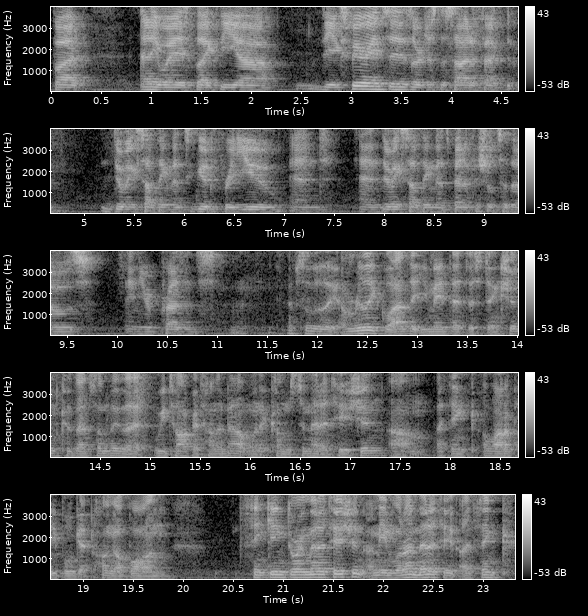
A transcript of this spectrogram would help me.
but anyways, like the uh, the experiences are just a side effect of doing something that's good for you and and doing something that's beneficial to those in your presence. Absolutely. I'm really glad that you made that distinction because that's something that we talk a ton about when it comes to meditation. Um, I think a lot of people get hung up on thinking during meditation. I mean, when I meditate, I think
